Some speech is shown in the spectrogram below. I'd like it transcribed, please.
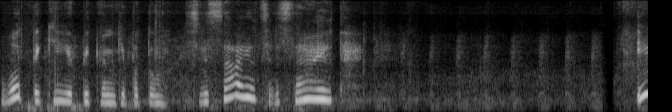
Вот такие тыквинки потом свисают, свисают. И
